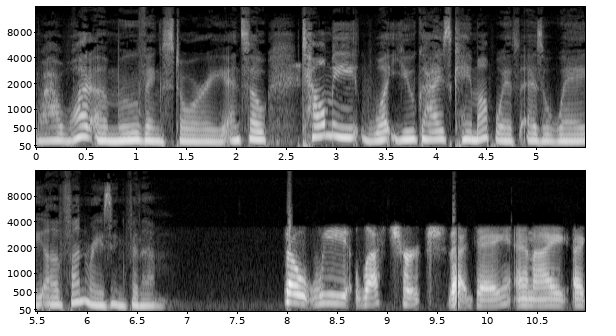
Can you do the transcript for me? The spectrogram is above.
Wow, what a moving story. And so tell me what you guys came up with as a way of fundraising for them. So we left church that day, and I, I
